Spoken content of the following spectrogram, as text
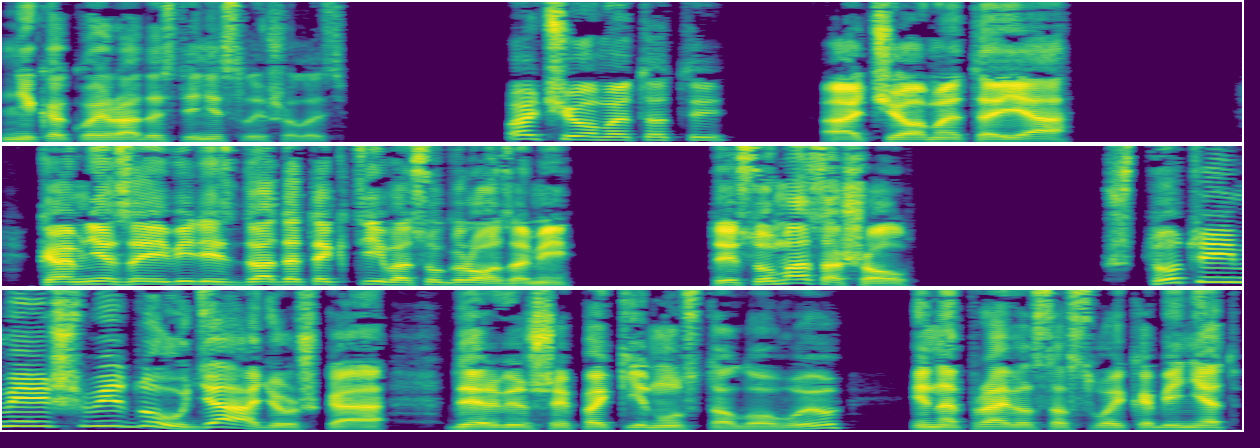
никакой радости не слышалось. «О чем это ты? О чем это я?» «Ко мне заявились два детектива с угрозами. Ты с ума сошел?» «Что ты имеешь в виду, дядюшка?» Дервиши покинул столовую и направился в свой кабинет.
